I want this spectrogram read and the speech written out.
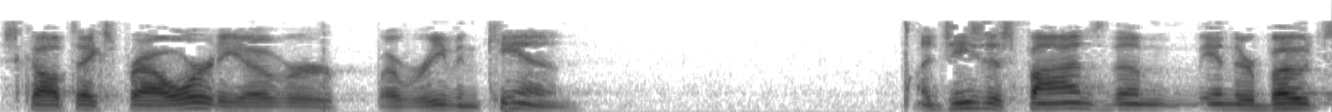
his call takes priority over, over even kin. Uh, Jesus finds them in their boats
